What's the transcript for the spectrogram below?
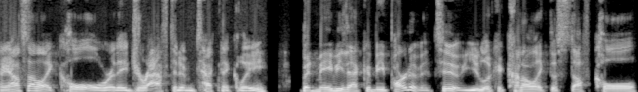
I mean, outside of like Cole, where they drafted him technically, but maybe that could be part of it too. You look at kind of like the stuff Cole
